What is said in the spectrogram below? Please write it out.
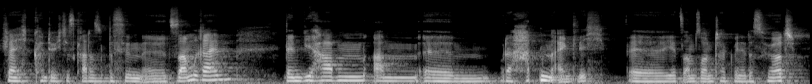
Vielleicht könnt ihr euch das gerade so ein bisschen äh, zusammenreiben. Denn wir haben am, ähm, oder hatten eigentlich, äh, jetzt am Sonntag, wenn ihr das hört,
